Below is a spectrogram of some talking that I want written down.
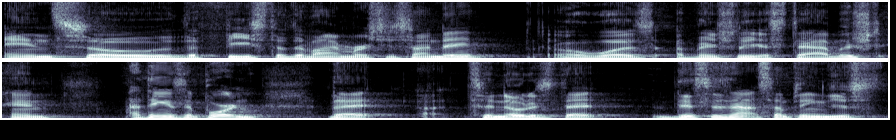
And so the Feast of Divine Mercy Sunday uh, was eventually established. And I think it's important that uh, to notice that this is not something just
